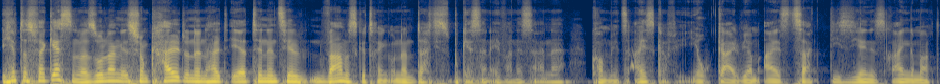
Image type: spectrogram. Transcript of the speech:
ich habe das vergessen, weil so lange ist schon kalt und dann halt eher tendenziell ein warmes Getränk. Und dann dachte ich so gestern, ey, Vanessa, ne? Komm, jetzt Eiskaffee. Jo, geil, wir haben Eis, zack, dies, jenes reingemacht.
